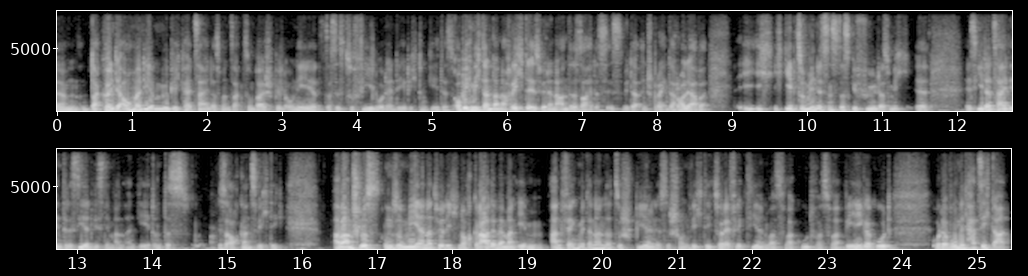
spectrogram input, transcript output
Ähm, da könnte auch mal die Möglichkeit sein, dass man sagt zum Beispiel, oh nee, jetzt, das ist zu viel oder in die Richtung geht es. Ob ich mich dann danach richte, ist wieder eine andere Sache. Das ist wieder entsprechend der Rolle. Aber ich, ich gebe zumindest das Gefühl, dass mich äh, es jederzeit interessiert, wie es dem anderen geht. Und das ist auch ganz wichtig. Aber am Schluss umso mehr natürlich noch, gerade wenn man eben anfängt miteinander zu spielen, ist es schon wichtig zu reflektieren, was war gut, was war weniger gut oder womit hat sich da,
